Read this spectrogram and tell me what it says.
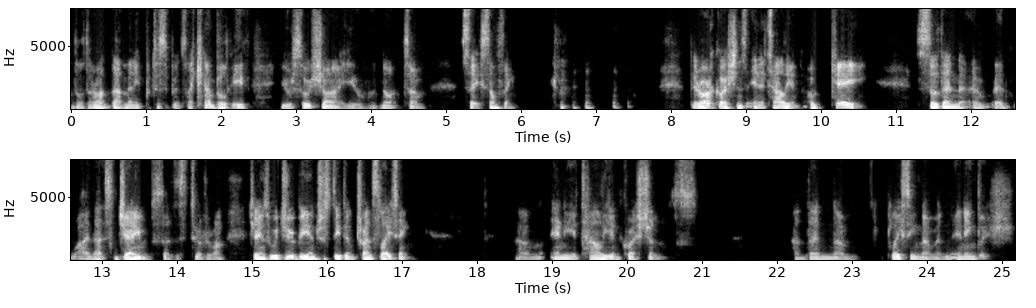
although there aren't that many participants, I can't believe you're so shy you would not um, say something. there are questions in Italian. Okay. So then uh, uh, that's James, to everyone. James, would you be interested in translating um, any Italian questions and then um, placing them in, in English?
